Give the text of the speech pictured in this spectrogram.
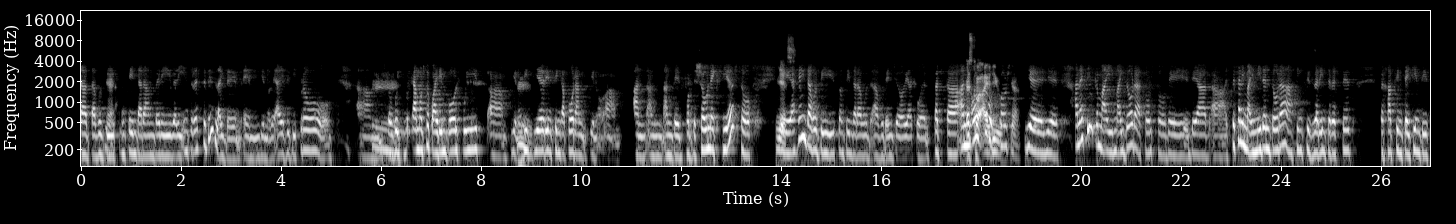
that that would be yeah. something that I'm very very interested in, like the um, you know the IFBB Pro. Or, um, mm. So which, which, I'm also quite involved with, um, you know, mm. this year in Singapore and you know um, and and and the, for the show next year. So yes. Yeah, I think that would be something that I would I would enjoy as well. But uh, and That's also of course, yeah. yeah, yeah. And I think my my daughters also they they are uh, especially my middle daughter I think she's very interested perhaps in taking this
